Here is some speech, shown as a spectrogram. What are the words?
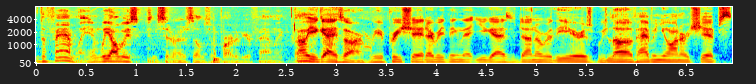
the family and we always consider ourselves a part of your family. Oh, you guys are. We appreciate everything that you guys have done over the years. We love having you on our ships.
